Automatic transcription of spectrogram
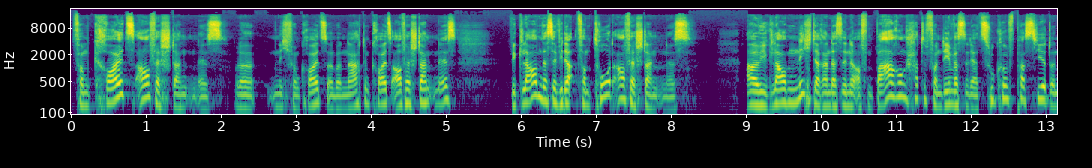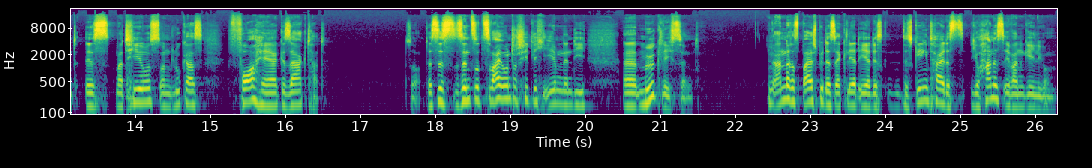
vom Kreuz auferstanden ist, oder nicht vom Kreuz, aber nach dem Kreuz auferstanden ist. Wir glauben, dass er wieder vom Tod auferstanden ist. Aber wir glauben nicht daran, dass er eine Offenbarung hatte von dem, was in der Zukunft passiert und es Matthäus und Lukas vorher gesagt hat. So, das ist, sind so zwei unterschiedliche Ebenen, die äh, möglich sind. Ein anderes Beispiel, das erklärt eher das, das Gegenteil, das Johannesevangelium.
